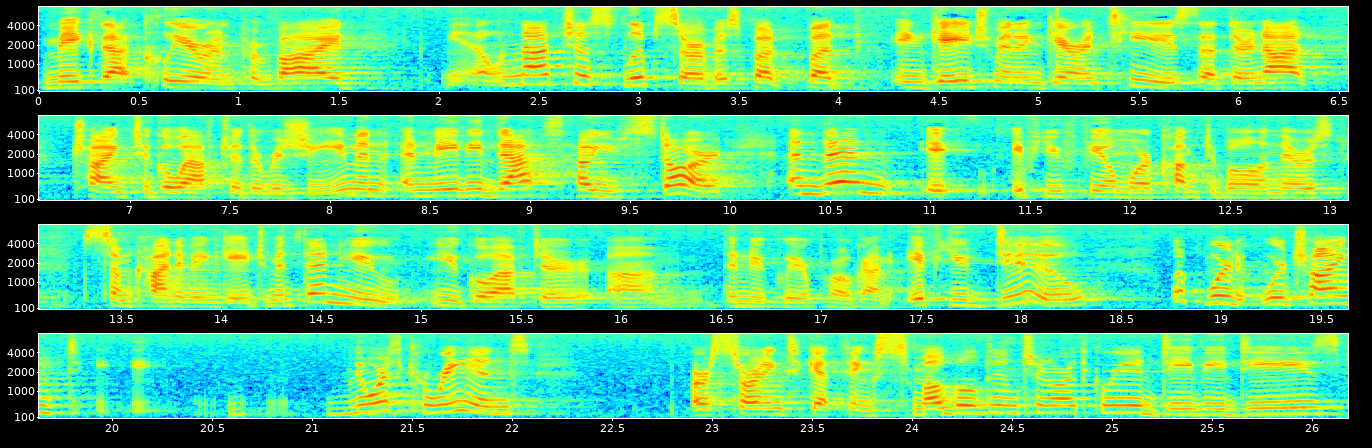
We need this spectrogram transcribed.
make that clear and provide, you know, not just lip service, but, but engagement and guarantees that they're not trying to go after the regime. And, and maybe that's how you start. And then it, if you feel more comfortable and there's some kind of engagement, then you, you go after um, the nuclear program. If you do, look, we're, we're trying to, North Koreans are starting to get things smuggled into North Korea, DVDs,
